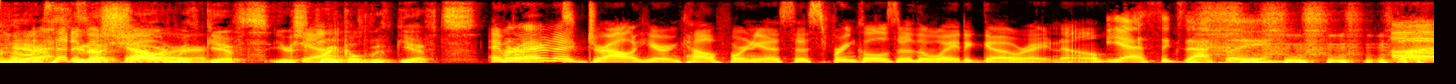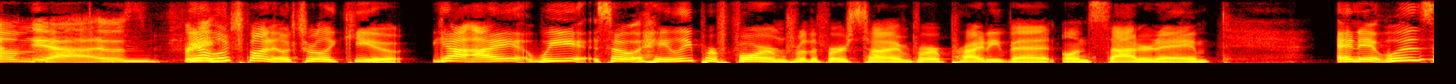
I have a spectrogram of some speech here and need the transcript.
Yeah. Instead You're of a not showered with gifts. You're Yeah. sprinkled with gifts. And we're in a drought here in California, so sprinkles are the way to go right now. Yes, exactly. Um, yeah, it was pretty. Yeah, it looked fun. It looked really cute. Yeah, I we so Haley performed for the first time for a Pride event on Saturday, and it was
